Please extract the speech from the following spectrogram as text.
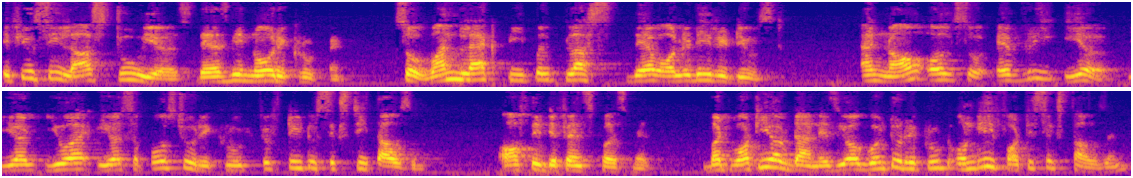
if you see last two years, there has been no recruitment. So one lakh people plus they have already reduced. And now also every year you are, you are, you are supposed to recruit 50 to 60,000 of the defense personnel. But what you have done is you are going to recruit only 46,000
